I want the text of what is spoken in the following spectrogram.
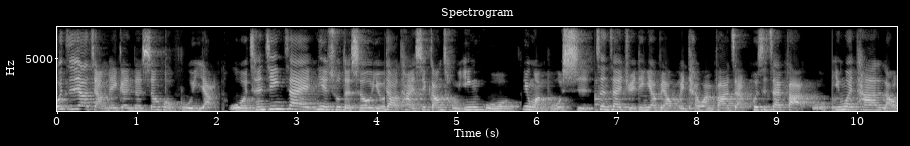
我只是要讲每个人的生活不一样。我曾经在念书的时候，有遇到他也是刚从英国念完博士，正在决定要不要回台湾发展，或是在法国，因为她老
